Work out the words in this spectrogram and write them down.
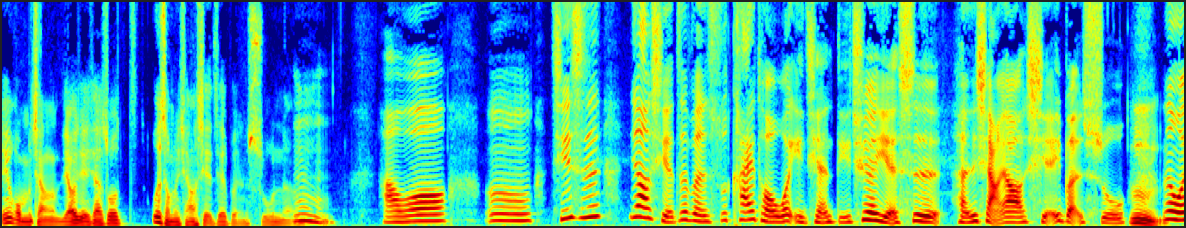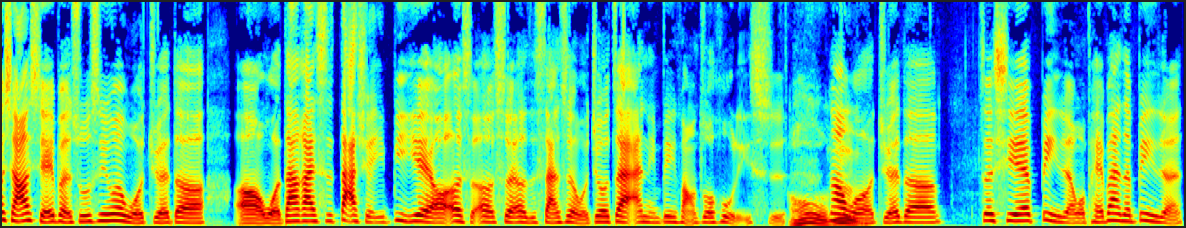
因为我们想了解一下，说为什么想写这本书呢？嗯，好哦。嗯，其实要写这本书开头，我以前的确也是很想要写一本书。嗯，那我想要写一本书，是因为我觉得，呃，我大概是大学一毕业哦，二十二岁、二十三岁，我就在安宁病房做护理师。哦，那我觉得这些病人，我陪伴的病人。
